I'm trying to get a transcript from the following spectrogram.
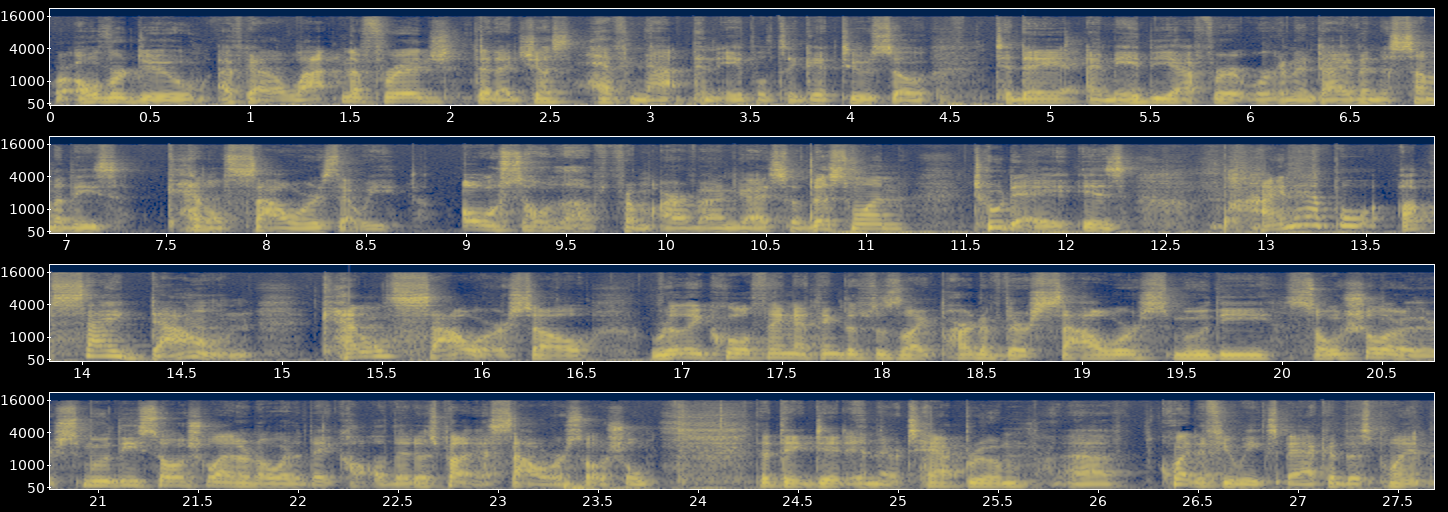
We're overdue. I've got a lot in the fridge that I just have not been able to get to. So today I made the effort. We're gonna dive into some of these kettle sours that we oh so love from Arvon guys. So this one today is pineapple upside down kettle sour. So really cool thing. I think this was like part of their sour smoothie social or their smoothie social. I don't know what they called it. It was probably a sour social that they did in their tap room uh, quite a few weeks back at this point.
